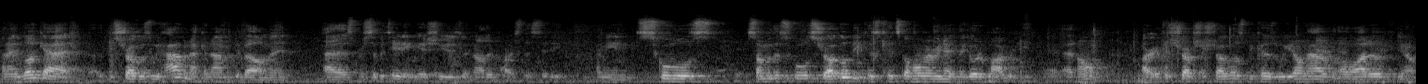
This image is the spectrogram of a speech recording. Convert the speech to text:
And I look at the struggles we have in economic development as precipitating issues in other parts of the city. I mean, schools, some of the schools struggle because kids go home every night and they go to poverty at home. Our infrastructure struggles because we don't have a lot of you know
